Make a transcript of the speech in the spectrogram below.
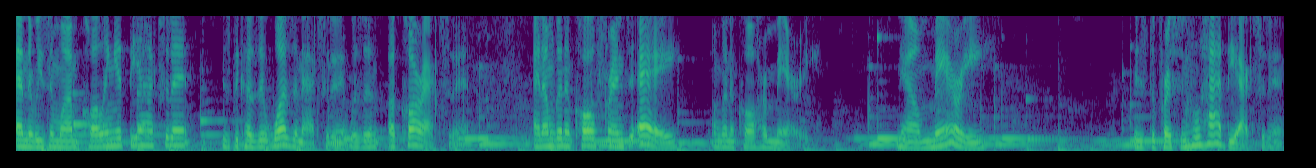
And the reason why I'm calling it the accident is because it was an accident. It was a car accident. And I'm going to call friend A, I'm going to call her Mary. Now, Mary is the person who had the accident.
